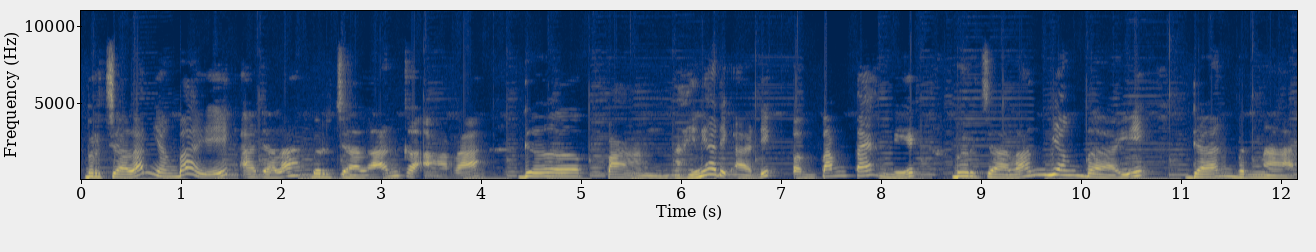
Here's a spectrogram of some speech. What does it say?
Berjalan yang baik adalah berjalan ke arah depan. Nah, ini adik-adik tentang teknik berjalan yang baik dan benar.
